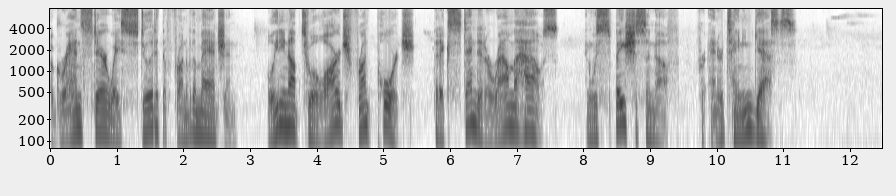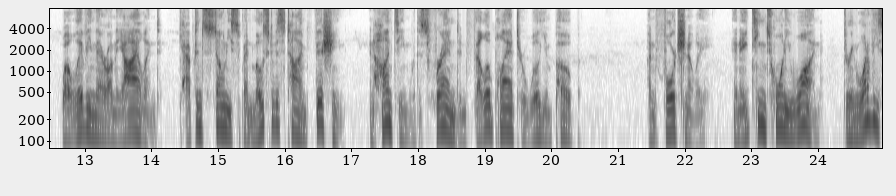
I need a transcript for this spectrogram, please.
A grand stairway stood at the front of the mansion, leading up to a large front porch that extended around the house and was spacious enough for entertaining guests. While living there on the island, Captain Stoney spent most of his time fishing and hunting with his friend and fellow planter William Pope. Unfortunately, in 1821, during one of these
